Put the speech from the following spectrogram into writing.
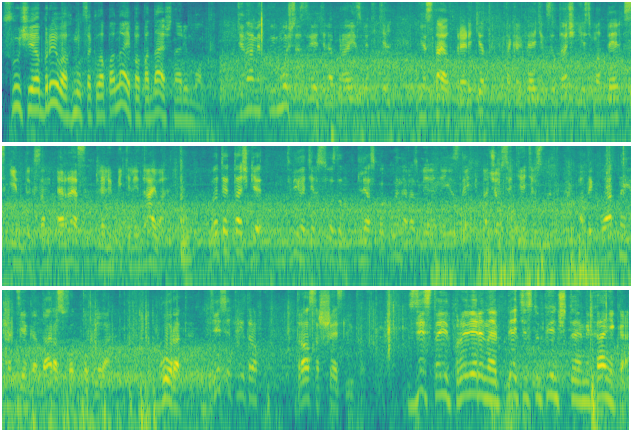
В случае обрыва гнутся клапана и попадаешь на ремонт. Динамику и мощность двигателя производитель не ставил в приоритет, так как для этих задач есть модель с индексом RS для любителей драйва. В этой тачке двигатель создан для спокойной размеренной езды, о чем свидетельствует адекватный на те года расход топлива. Город 10 литров, трасса 6 литров. Здесь стоит проверенная пятиступенчатая механика.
